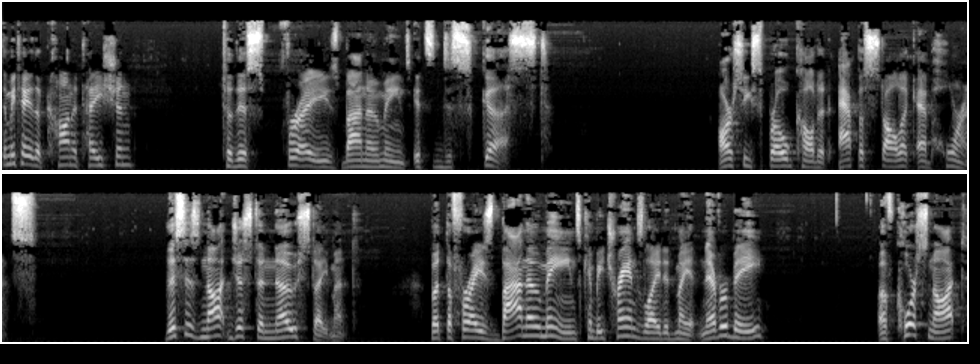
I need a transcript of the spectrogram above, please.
let me tell you the connotation to this phrase, by no means. It's disgust. R.C. Sproul called it apostolic abhorrence. This is not just a no statement, but the phrase by no means can be translated, may it never be, of course not,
